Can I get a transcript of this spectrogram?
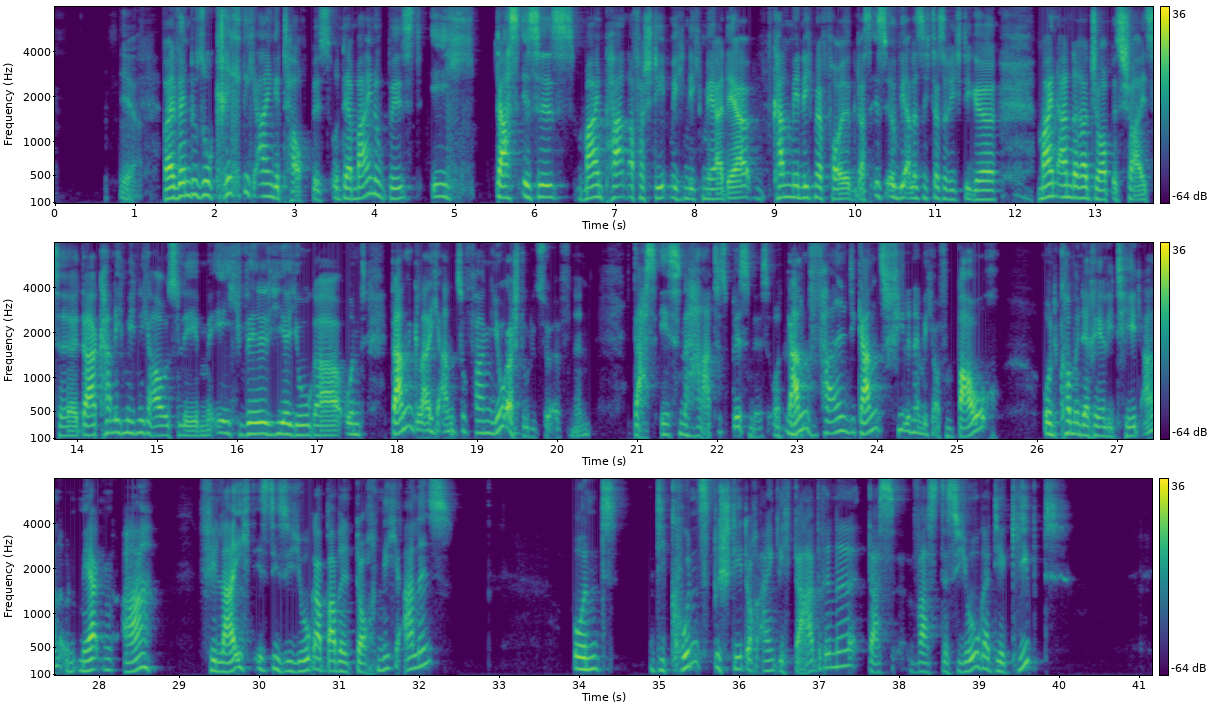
Ja. Weil wenn du so richtig eingetaucht bist und der Meinung bist, ich, das ist es, mein Partner versteht mich nicht mehr, der kann mir nicht mehr folgen, das ist irgendwie alles nicht das Richtige, mein anderer Job ist scheiße, da kann ich mich nicht ausleben, ich will hier Yoga. Und dann gleich anzufangen, Yogastudio zu öffnen, das ist ein hartes Business. Und dann Mhm. fallen die ganz viele nämlich auf den Bauch und kommen in der Realität an und merken, ah, vielleicht ist diese Yoga-Bubble doch nicht alles. Und die Kunst besteht doch eigentlich da drinne, dass was das Yoga dir gibt,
